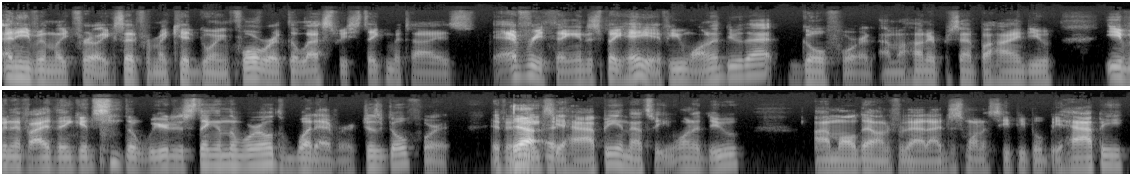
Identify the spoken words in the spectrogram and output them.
and even like for like I said, for my kid going forward, the less we stigmatize everything and just be like, hey, if you want to do that, go for it. I'm hundred percent behind you. Even if I think it's the weirdest thing in the world, whatever. Just go for it. If it Yeah, makes I- you happy and that's what you want to do, I'm all down for that. I just want to see people be happy.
